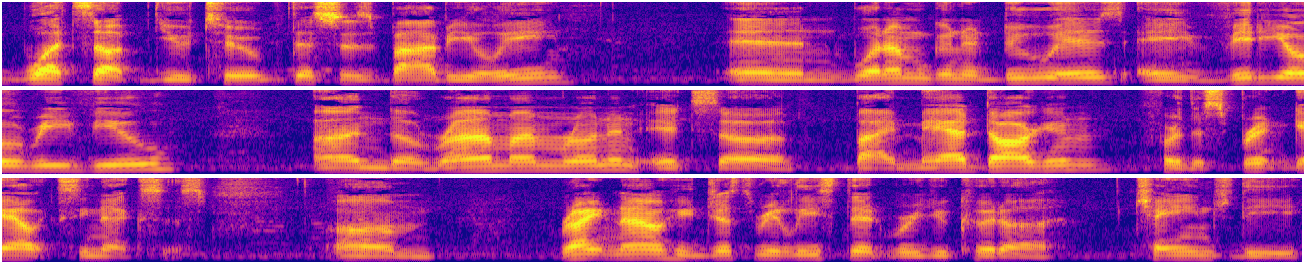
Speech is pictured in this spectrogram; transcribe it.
What's up, YouTube? This is Bobby Lee, and what I'm gonna do is a video review on the ROM I'm running. It's uh, by Mad Doggin for the Sprint Galaxy Nexus. Um, right now, he just released it where you could uh, change the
